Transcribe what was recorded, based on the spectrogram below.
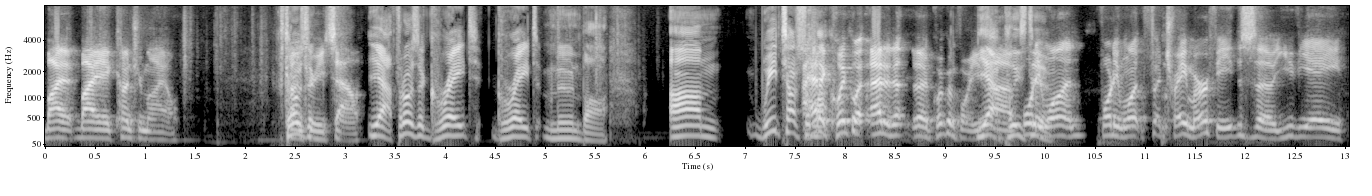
by by a country mile, Throws a, country south. yeah, throws a great great moon ball. Um, we touched I had a quick one. I had a, a quick one for you. Yeah, Uh, please do. 41, 41. Trey Murphy. This is a UVA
